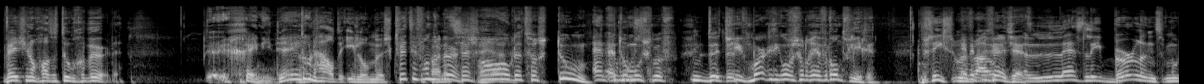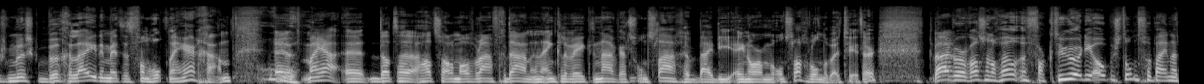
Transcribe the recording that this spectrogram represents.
Weet je nog wat er toen gebeurde? Eh, Geen idee. Toen haalde Elon Musk Twitter van de beurs. zeggen, Oh, dat was toen. En, En toen, toen moest moest me de, de- chief marketing officer nog even rondvliegen. Precies, mevrouw. Leslie Burland moest Musk begeleiden met het van hot naar her gaan. Eh, maar ja, eh, dat eh, had ze allemaal braaf gedaan. En enkele weken daarna werd ze ontslagen bij die enorme ontslagronde bij Twitter. Daardoor was er nog wel een factuur die open stond van bijna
